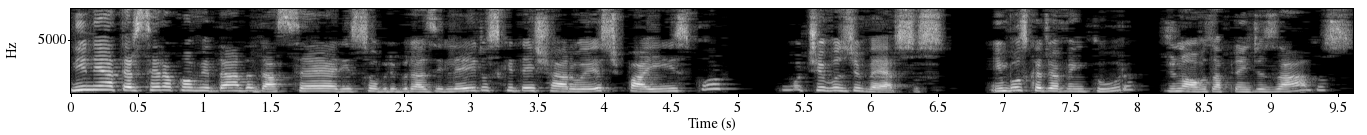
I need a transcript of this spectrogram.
Nina é a terceira convidada da série sobre brasileiros que deixaram este país por motivos diversos. Em busca de aventura, de novos aprendizados,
